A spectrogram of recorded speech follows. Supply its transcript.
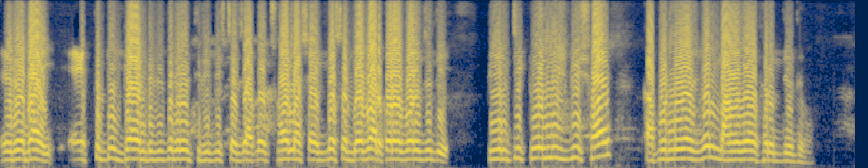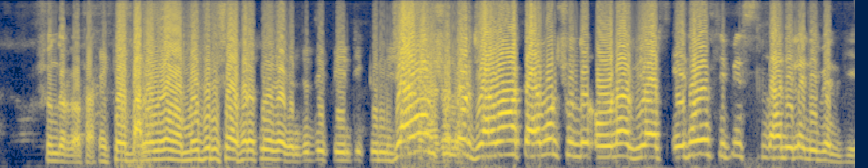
এটা ভাই একটু গ্যারান্টি দিতে পারি থ্রি পিসটা যে আপনি ছয় মাসে এক বছর ব্যবহার করার পরে যদি একটু উনিশ বিশ হয় কাপড় নিয়ে আসবেন জামা ফেরত দিয়ে দেবো। সুন্দর কথা। একে জামা মজুরি সহ ফেরত নিয়ে যাবেন যদি প্রিন্ট একটু 19 যেমন সুন্দর জামা তেমন সুন্দর ভিউয়ার্স এই ধরনের থ্রি পিস না নিলে নিবেন কি?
